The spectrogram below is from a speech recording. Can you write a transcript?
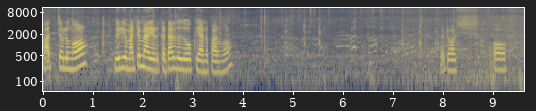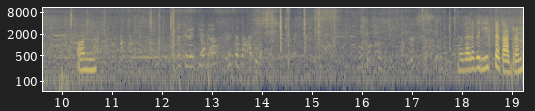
பார்த்து சொல்லுங்க. வீடியோ மற்ற மாதிரி எடுக்கட்டால் இது ஓகேயான்னு பாருங்க. டாச் ஆஃப் ஆன் முதல்ல போய் லிஃப்ட்டை காட்டுறேன்.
